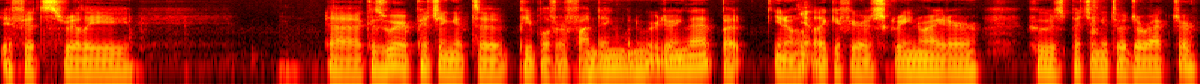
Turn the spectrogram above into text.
if it's really uh, because we were pitching it to people for funding when we were doing that. But you know, Yep. like if you're a screenwriter who's pitching it to a director,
